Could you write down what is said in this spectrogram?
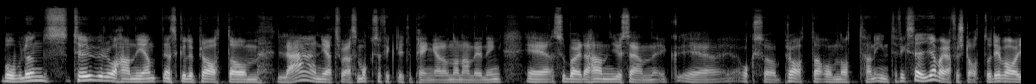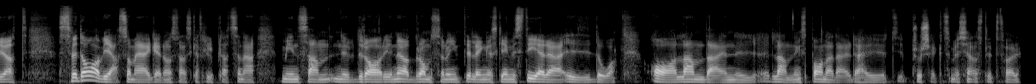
Bolunds tur och han egentligen skulle prata om Lernia tror jag som också fick lite pengar av någon anledning. Eh, så började han ju sen eh, också prata om något han inte fick säga vad jag förstått och det var ju att Swedavia som äger de svenska flygplatserna minsann nu drar i nödbromsen och inte längre ska investera i då Arlanda, en ny landningsbana där. Det här är ju ett projekt som är känsligt för,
